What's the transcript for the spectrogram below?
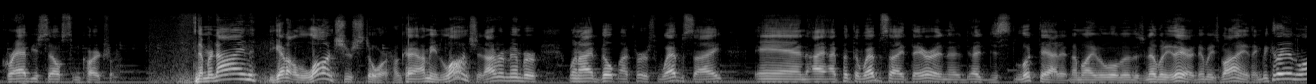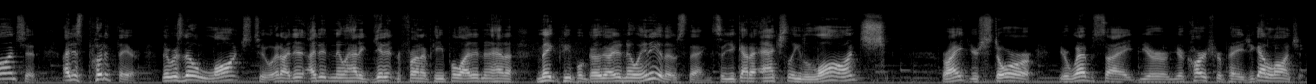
Grab yourself some Kartra. Number nine you got to launch your store okay? I mean launch it. I remember when I built my first website and I, I put the website there and I, I, just looked at it and I'm like well there's nobody there. Nobody's buying anything because I didn't launch it. I just put it there. There was no launch to it. I didn't I didn't know how to get it in front of people. I didn't know how to make people go there. I didn't know any of those things. So you got to actually launch right? Your store your website your your Kartra page. You got to launch it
